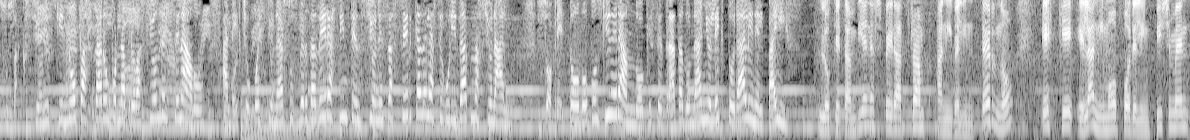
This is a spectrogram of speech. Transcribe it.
Sus acciones que no pasaron por la aprobación del Senado han hecho cuestionar sus verdaderas intenciones acerca de la seguridad nacional, sobre todo considerando que se trata de un año electoral en el país. Lo que también espera Trump a nivel interno es que el ánimo por el impeachment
